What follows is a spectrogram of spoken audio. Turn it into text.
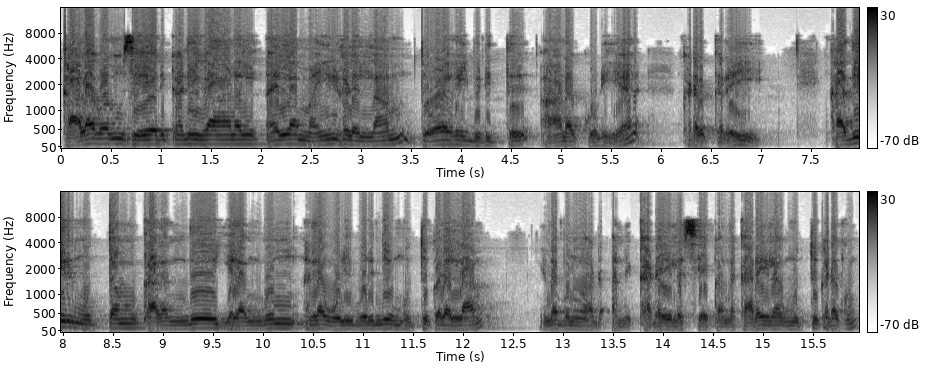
கலவம் சேர் கணிகாணல் எல்லாம் மயில்கள் எல்லாம் தோழகை விரித்து ஆடக்கூடிய கடற்கரை. கதிர் முத்தம் கலந்து இளங்கும் நல்ல ஒளி பொருந்திய முத்துக்கள் எல்லாம் என்ன பண்ணுவார்? அந்த கடையில சேர்க்கும் அந்த கரையில முத்து கிடக்கும்.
